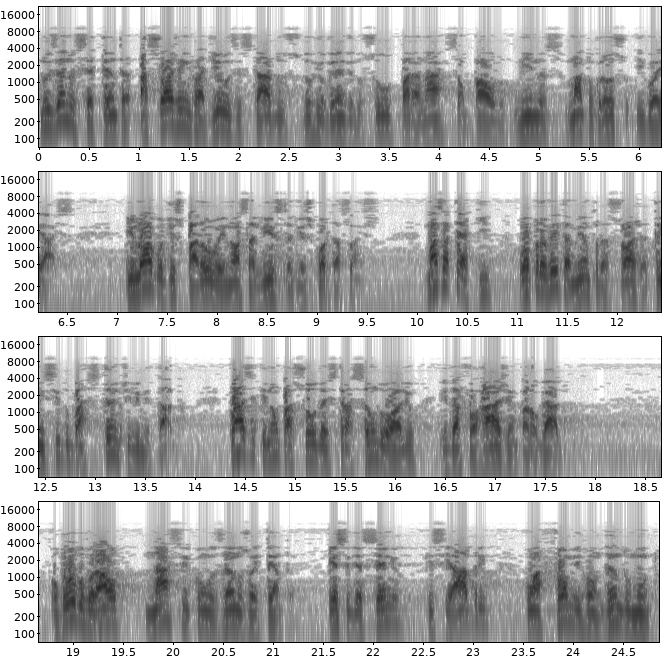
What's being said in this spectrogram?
nos anos 70, a soja invadiu os estados do Rio Grande do Sul, Paraná, São Paulo, Minas, Mato Grosso e Goiás. E logo disparou em nossa lista de exportações. Mas até aqui, o aproveitamento da soja tem sido bastante limitado. Quase que não passou da extração do óleo e da forragem para o gado. O Globo Rural nasce com os anos 80 esse decênio que se abre com a fome rondando o mundo.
